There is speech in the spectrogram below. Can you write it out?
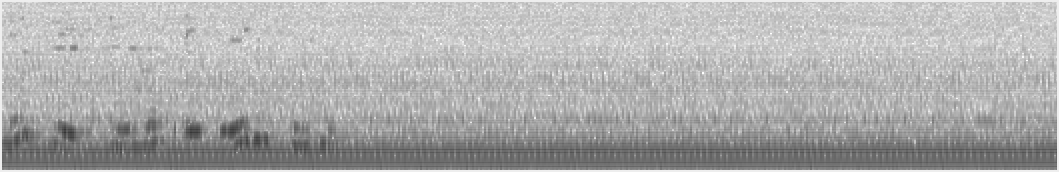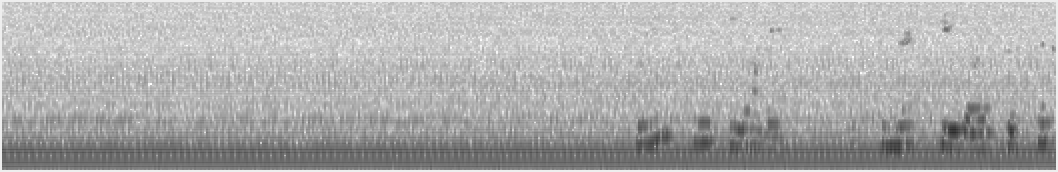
Hello Please use the line. The next keyword is six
